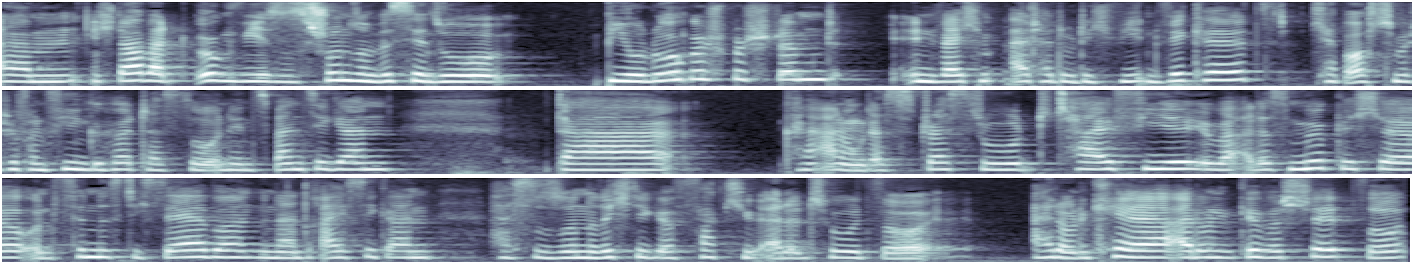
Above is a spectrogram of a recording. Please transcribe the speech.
Ähm, ich glaube, halt irgendwie ist es schon so ein bisschen so biologisch bestimmt, in welchem Alter du dich wie entwickelst. Ich habe auch zum Beispiel von vielen gehört, dass so in den 20ern da keine Ahnung, da stresst du total viel über alles Mögliche und findest dich selber und in deinen 30ern hast du so eine richtige Fuck you Attitude, so I don't care, I don't give a shit, so.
